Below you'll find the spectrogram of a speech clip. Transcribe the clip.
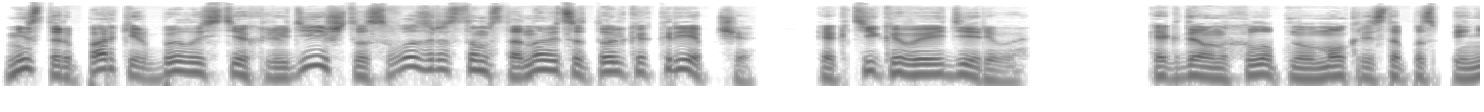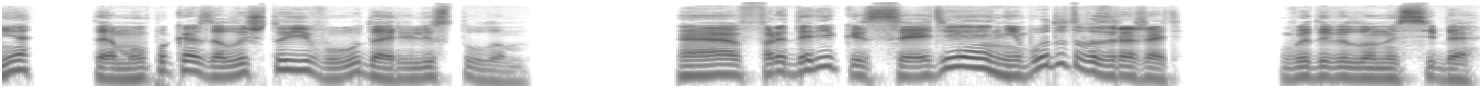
Мистер Паркер был из тех людей, что с возрастом становится только крепче, как тиковое дерево. Когда он хлопнул Мокриста по спине, тому показалось, что его ударили стулом. «А Фредерик и Сэдди не будут возражать?» — выдавил он из себя.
